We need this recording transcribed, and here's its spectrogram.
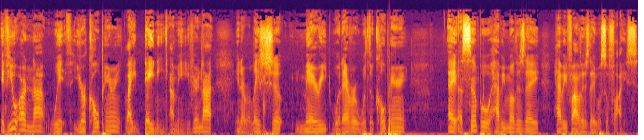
If you are not with your co-parent, like dating, I mean, if you're not in a relationship, married, whatever, with a co-parent, hey, a simple Happy Mother's Day, Happy Father's Day will suffice.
